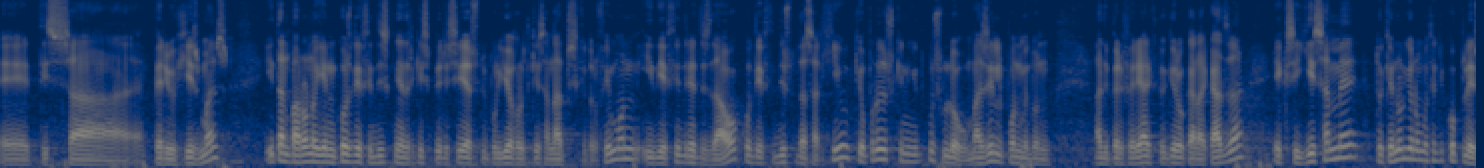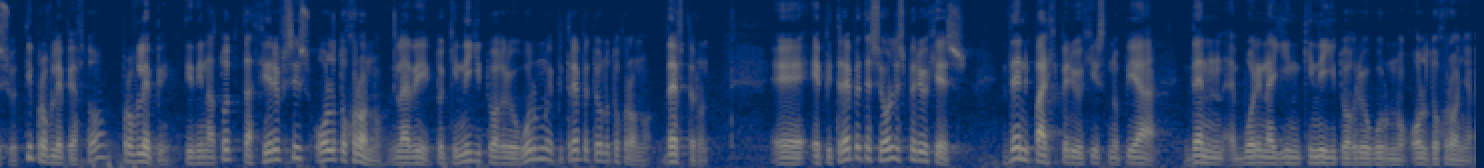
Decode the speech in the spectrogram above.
ε, της α, περιοχής μας ήταν παρόν ο Γενικός Διευθυντής Κτηνιατρική Υπηρεσίας του Υπουργείου Αγροτικής Ανάπτυξης και Τροφίμων, η Διευθύντρια της ΔΑΟΚ, ο Διευθυντής του Δασαρχείου και ο Πρόεδρος του Κυνηγητικού Συλλόγου. Μαζί λοιπόν με τον Αντιπεριφερειάρχη, τον κύριο Καρακάτζα, εξηγήσαμε το καινούργιο νομοθετικό πλαίσιο. Τι προβλέπει αυτό, Προβλέπει τη δυνατότητα θύρευσης όλο το χρόνο. Δηλαδή, το κυνήγι του αγριογούρνου επιτρέπεται όλο το χρόνο. Δεύτερον, ε, επιτρέπεται σε όλες τις περιοχές. Δεν υπάρχει περιοχή στην οποία δεν μπορεί να γίνει κυνήγι του αγριογούρνου όλο το, χρόνια,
